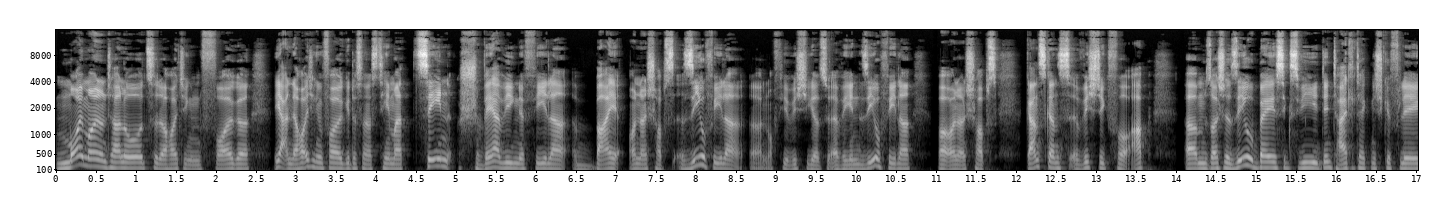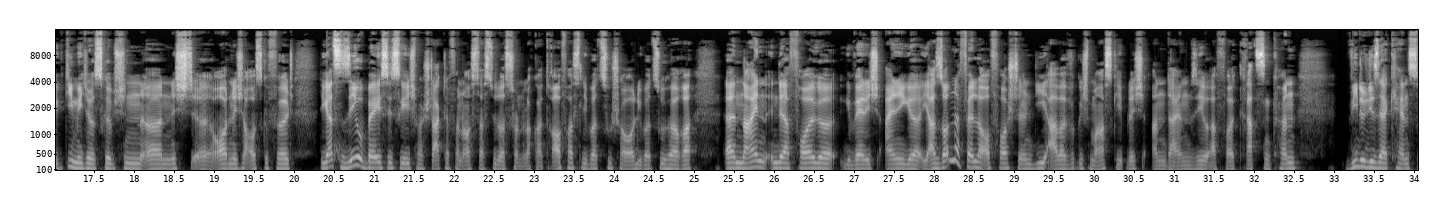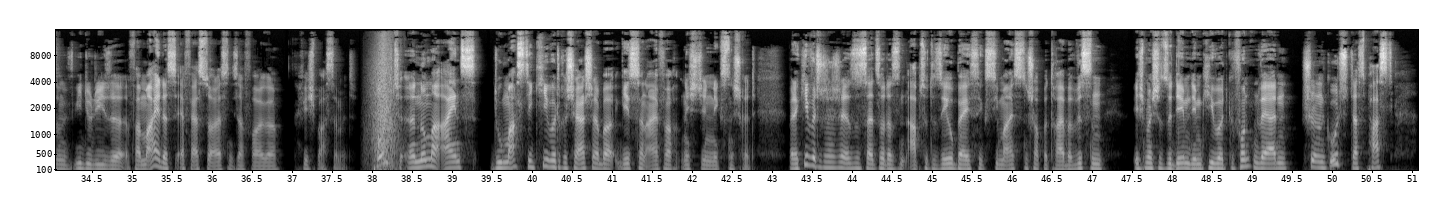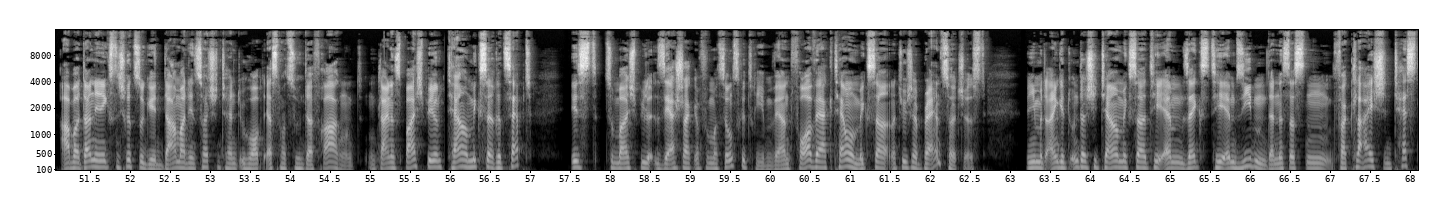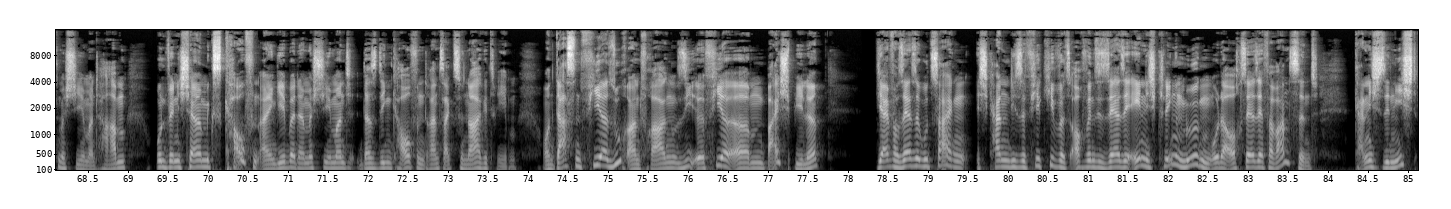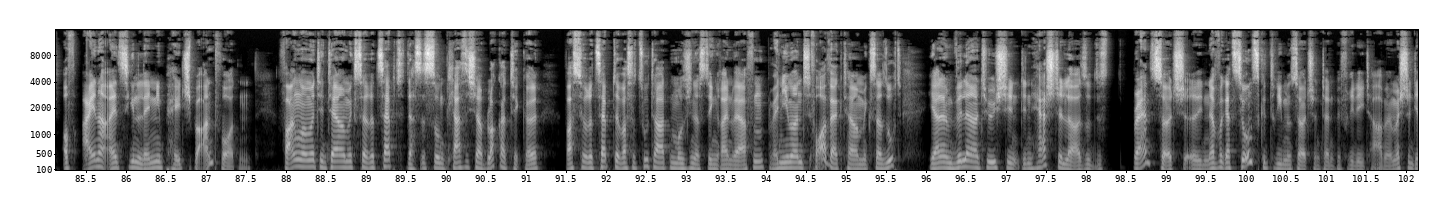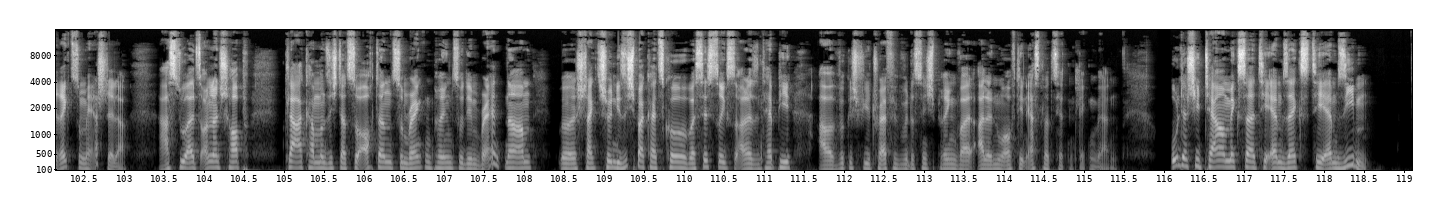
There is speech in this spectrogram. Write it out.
Moin Moin und Hallo zu der heutigen Folge. Ja, in der heutigen Folge geht es um das Thema 10 schwerwiegende Fehler bei Online-Shops. SEO-Fehler, äh, noch viel wichtiger zu erwähnen, SEO-Fehler bei Online-Shops. Ganz, ganz wichtig vorab ähm, solche SEO-Basics wie den Title-Tag nicht gepflegt, die Meta-Description äh, nicht äh, ordentlich ausgefüllt. Die ganzen SEO-Basics gehe ich mal stark davon aus, dass du das schon locker drauf hast, lieber Zuschauer, lieber Zuhörer. Äh, nein, in der Folge werde ich einige ja, Sonderfälle auch vorstellen, die aber wirklich maßgeblich an deinem SEO-Erfolg kratzen können. Wie du diese erkennst und wie du diese vermeidest, erfährst du alles in dieser Folge. Viel Spaß damit. Punkt äh, Nummer eins: Du machst die Keyword-Recherche, aber gehst dann einfach nicht den nächsten Schritt. Bei der Keyword-Recherche ist es halt so, das sind absolute SEO-Basics. Die meisten Shop-Betreiber wissen, ich möchte zu dem, dem Keyword gefunden werden. Schön und gut, das passt. Aber dann den nächsten Schritt zu gehen, da mal den Search Intent überhaupt erstmal zu hinterfragen. Und ein kleines Beispiel, Thermomixer Rezept ist zum Beispiel sehr stark informationsgetrieben, während Vorwerk Thermomixer natürlich ein Brand Search ist. Wenn jemand eingibt Unterschied Thermomixer TM6, TM7, dann ist das ein Vergleich, ein Test möchte jemand haben. Und wenn ich Thermomix kaufen eingebe, dann möchte jemand das Ding kaufen, transaktional getrieben. Und das sind vier Suchanfragen, äh, vier ähm, Beispiele, die einfach sehr, sehr gut zeigen, ich kann diese vier Keywords, auch wenn sie sehr, sehr ähnlich klingen mögen oder auch sehr, sehr verwandt sind, kann ich sie nicht auf einer einzigen Landingpage beantworten. Fangen wir mit dem Thermomixer Rezept. Das ist so ein klassischer Blogartikel was für Rezepte, was für Zutaten muss ich in das Ding reinwerfen. Wenn jemand Vorwerk Thermomixer sucht, ja, dann will er natürlich den, den Hersteller, also das Brand Search, äh, navigationsgetriebene Search Intent befriedigt haben. Er möchte direkt zum Hersteller. Hast du als Online-Shop, klar kann man sich dazu auch dann zum Ranken bringen, zu dem Brandnamen, äh, steigt schön die Sichtbarkeitskurve bei Systrix und alle sind happy, aber wirklich viel Traffic wird es nicht bringen, weil alle nur auf den Erstplatzierten klicken werden. Unterschied Thermomixer TM6, TM7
